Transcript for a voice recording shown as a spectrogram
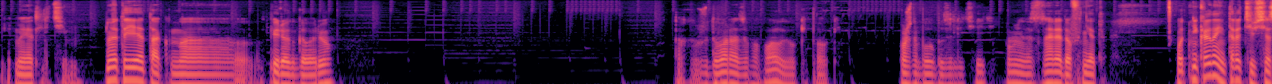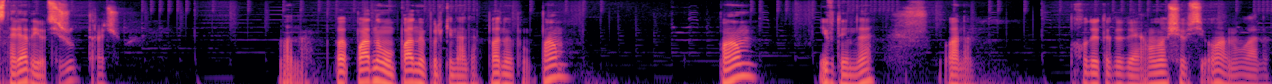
И мы отлетим. Ну это я так на вперед говорю. Так, уже два раза попал, елки-палки. Можно было бы залететь. У меня снарядов нет. Вот никогда не тратьте все снаряды, я вот сижу, трачу. Ладно. По, по одному, по одной пульке надо. По одной пам, Пам. И в дым, да? Ладно. Походу это ГГ. Он вообще все... А, ну ладно.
